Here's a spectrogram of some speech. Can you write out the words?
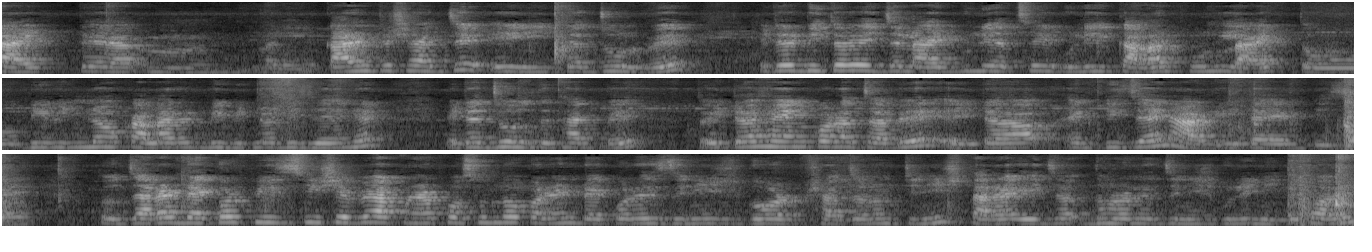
লাইট মানে কারেন্টের সাহায্যে এইটা জ্বলবে। এটার ভিতরে এই যে লাইটগুলি আছে, এগুলি কালারফুল লাইট তো বিভিন্ন কালারের বিভিন্ন ডিজাইনের এটা জ্বলতে থাকবে। তো এটা হ্যাং করা যাবে। এটা এক ডিজাইন আর এটা এক ডিজাইন তো যারা ডেকোর পিস হিসেবে আপনারা পছন্দ করেন ডেকোরের জিনিস, ঘর সাজানোর জিনিস, তারা এই ধরনের জিনিসগুলি নিতে পারেন।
